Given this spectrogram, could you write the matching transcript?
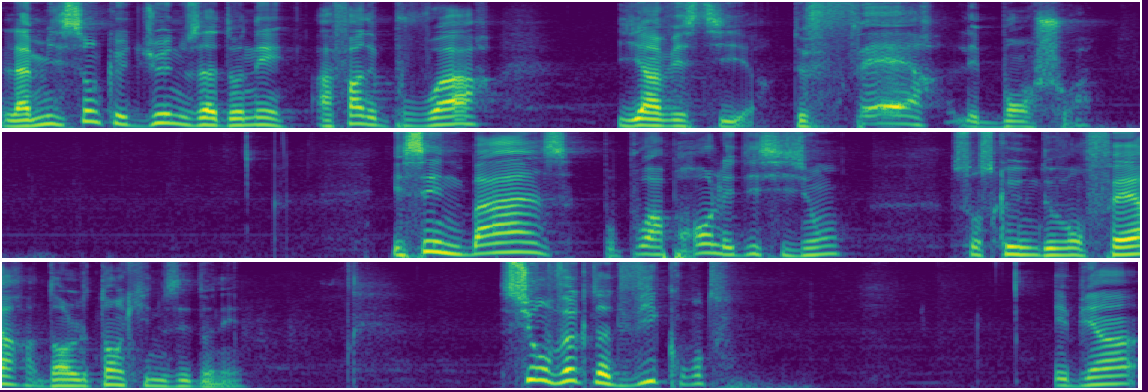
la mission que Dieu nous a donnée afin de pouvoir y investir, de faire les bons choix. Et c'est une base pour pouvoir prendre les décisions sur ce que nous devons faire dans le temps qui nous est donné. Si on veut que notre vie compte, eh bien,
